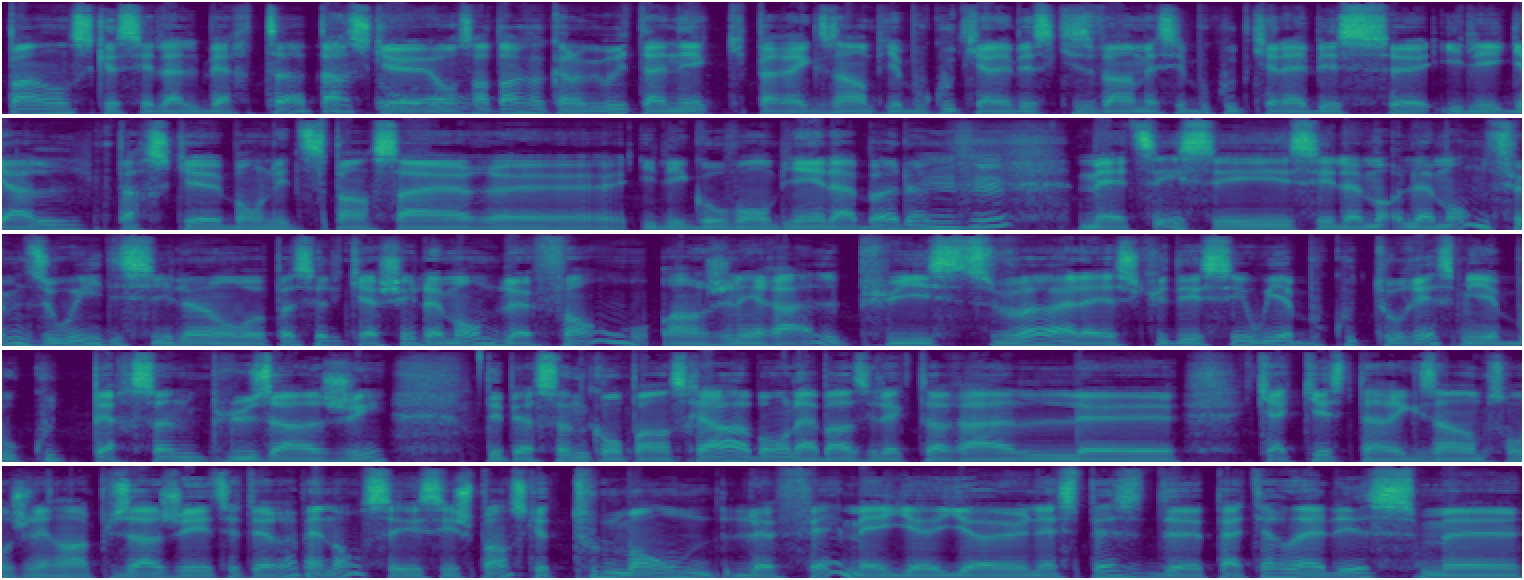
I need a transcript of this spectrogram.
pense que c'est l'Alberta parce okay. qu'on s'entend qu'en Colombie-Britannique, par exemple, il y a beaucoup de cannabis qui se vend, mais c'est beaucoup de cannabis euh, illégal parce que, bon, les dispensaires euh, illégaux vont bien là-bas. Là. Mm -hmm. Mais tu sais, c'est le, le monde fume du weed ici. Là, on va pas se le cacher. Le monde le font en général. Puis si tu vas à la SQDC, oui, il y a beaucoup de touristes, mais il y a beaucoup de personnes plus âgées, des personnes qu'on penserait ah bon la base électorale euh, caquiste par exemple sont généralement plus âgées etc. Mais non, c'est je pense que tout le monde le fait, mais il y a, y a une espèce de paternalisme. Euh,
